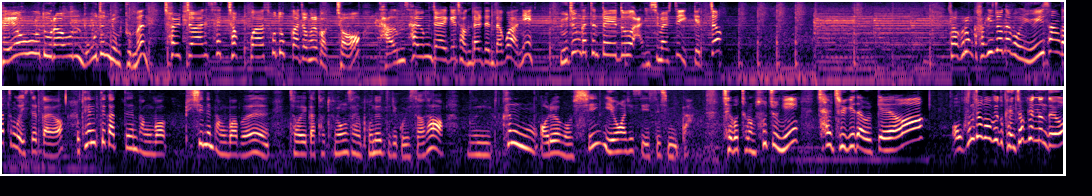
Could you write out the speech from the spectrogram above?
대여 후 돌아온 모든 용품은 철저한 세척과 소독 과정을 거쳐 다음 사용자에게 전달된다고 하니 요즘 같은 때에도 안심할 수 있겠죠? 자, 그럼 가기 전에 뭐 유의사항 같은 거 있을까요? 텐트 같은 방법, 피시는 방법은 저희가 더 동영상을 보내드리고 있어서 문 큰 어려움 없이 이용하실 수 있으십니다. 제 것처럼 소중히 잘 즐기다 올게요. 어, 혼자 가기도 괜찮겠는데요?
